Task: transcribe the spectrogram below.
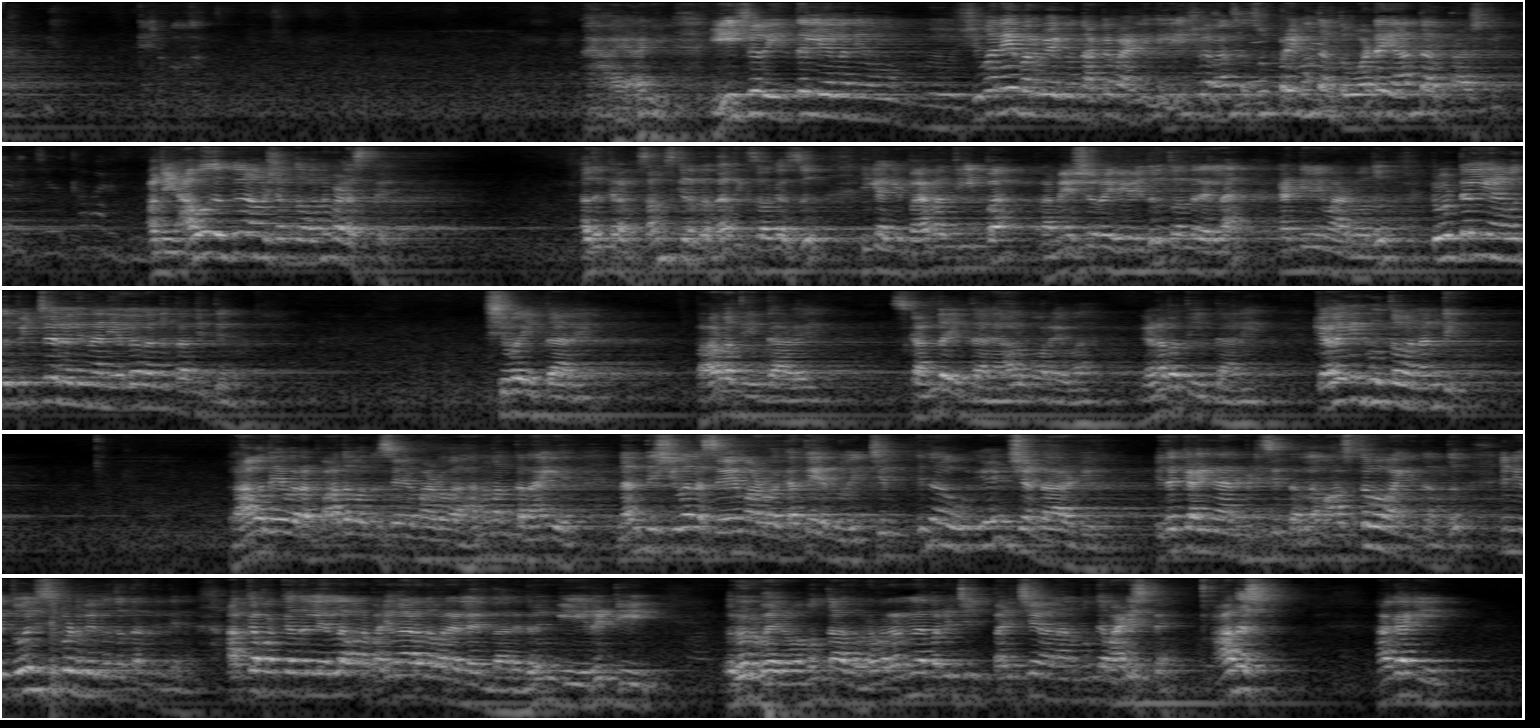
ಹಾಗಾಗಿ ಈಶ್ವರ ಇದ್ದಲ್ಲಿ ಎಲ್ಲ ನೀವು ಶಿವನೇ ಬರಬೇಕು ಅಂತ ಹಠ ಮಾಡಲಿಕ್ಕೆ ಈಶ್ವರ ಅಂದ್ರೆ ಸುಪ್ರೀಂ ಅಂತ ಅರ್ಥ, ಒಡೆಯ ಅಂತ ಅರ್ಥ ಅಷ್ಟೇ. ಅದು ಯಾವುದಕ್ಕೂ ನಾವು ಶಬ್ದವನ್ನು ಬಳಸ್ತೇವೆ. ಅದು ಕ್ರಮ. ಸಂಸ್ಕೃತದ ಅದಕ್ಕೆ ಸೊಗಸು. ಹೀಗಾಗಿ ಪಾರ್ವತೀಪ, ರಮೇಶ್ವರ ಹೇಳಿದ್ರು, ತೊಂದರೆ ಇಲ್ಲ. ಕಂಟಿನ್ಯೂ ಮಾಡ್ಬೋದು. ಟೋಟಲಿ ಆ ಒಂದು ಪಿಕ್ಚರ್ ಅಲ್ಲಿ ನಾನು ಎಲ್ಲರನ್ನು ತಂದಿದ್ದೇನೆ. ಶಿವ ಇದ್ದಾನೆ, ಪಾರ್ವತಿ ಇದ್ದಾಳೆ, ಸ್ಕಂದ ಇದ್ದಾನೆ ಆರು ಪೊರೆಯವ ಗಣಪತಿ ಇದ್ದಾನೆ. ಕೆಳಗೆ ಕೂತವ ನಂದಿ. ರಾಮದೇವರ ಪಾದವನ್ನು ಸೇವೆ ಮಾಡುವ ಹನುಮಂತನಾಗಿ ನಂದಿ ಶಿವನ ಸೇವೆ ಮಾಡುವ ಕಥೆಯನ್ನು ಇದು ಏನ್ಷಂಟ್ ಆರ್ಟ್ ಇದು. ಇದಕ್ಕಾಗಿ ನಾನು ಬಿಡಿಸಿದ್ದಲ್ಲ ವಾಸ್ತವವಾಗಿದ್ದಂತು ನಿಮಗೆ ತೋರಿಸಿಕೊಡಬೇಕು ಅಂತ ತಂದಿದ್ದೇನೆ. ಅಕ್ಕಪಕ್ಕದಲ್ಲಿ ಎಲ್ಲ ಅವರ ಪರಿವಾರದವರೆಲ್ಲ ಇದ್ದಾರೆ. ಬೃಂಗಿ, ರಿಟಿ, ರುರ್ಭೈರವ ಮುಂತಾದವರು ಅವರನ್ನ ಪರಿಚಯ ಪರಿಚಯ ನಾನು ಮುಂದೆ ಮಾಡಿಸ್ತೇನೆ. ಆದಷ್ಟು ಹಾಗಾಗಿ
